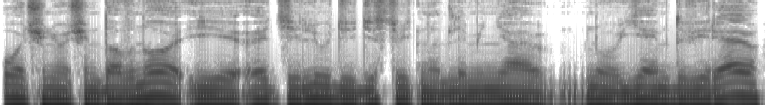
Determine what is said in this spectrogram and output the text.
очень-очень давно, и эти люди действительно для меня, ну, я им доверяю,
